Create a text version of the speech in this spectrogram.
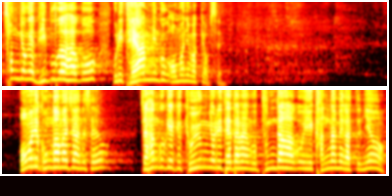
성경에 리브가 하고 우리 대한민국 어머니밖에 없어요. 어머니 공감하지 않으세요? 자, 한국의 그 교육열이 대단한 뭐 분당하고 이 강남에 갔더니요.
